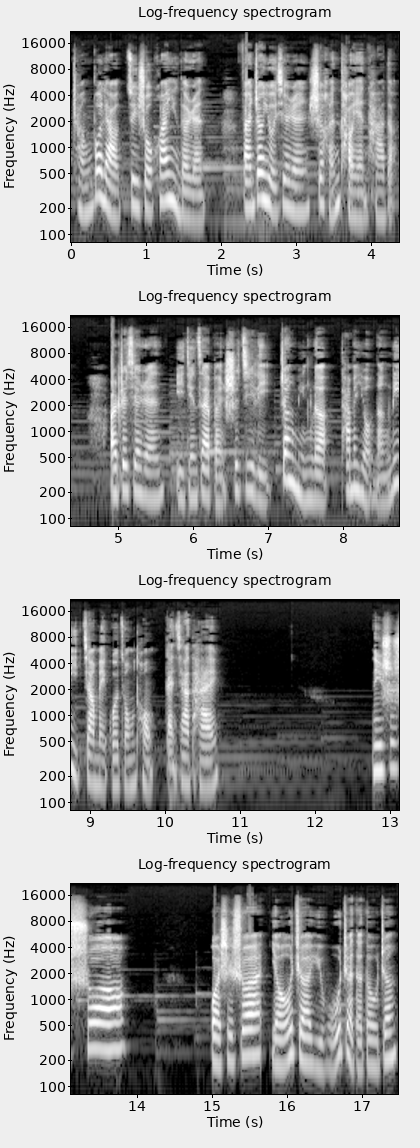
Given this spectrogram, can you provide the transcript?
成不了最受欢迎的人。反正有些人是很讨厌他的，而这些人已经在本世纪里证明了他们有能力将美国总统赶下台。你是说？我是说，有者与无者的斗争。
